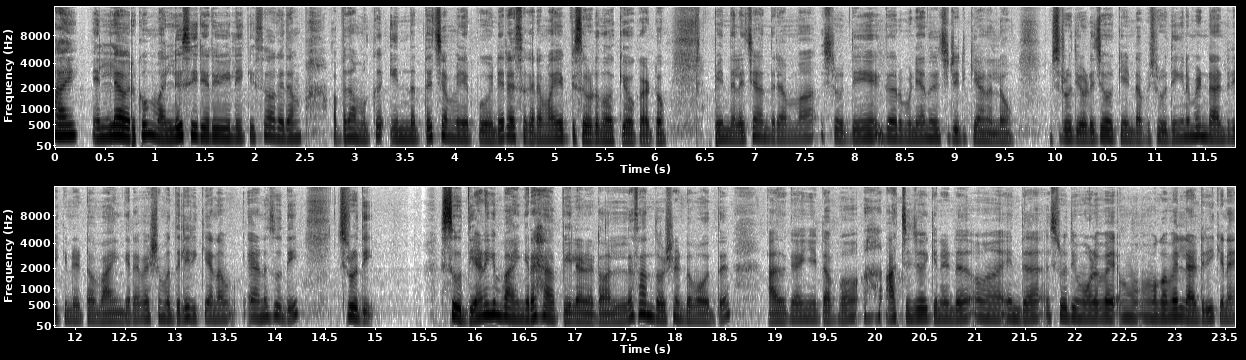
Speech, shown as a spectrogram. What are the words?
ഹായ് എല്ലാവർക്കും വലിയ സീരിയൽ റിവ്യൂയിലേക്ക് സ്വാഗതം. അപ്പോൾ നമുക്ക് ഇന്നത്തെ ചെമ്മനീർപ്പൂവിന്റെ രസകരമായ എപ്പിസോഡ് നോക്കി നോക്കാം കേട്ടോ. അപ്പോൾ ഇന്നലെ ചന്ദ്രമ്മ ശ്രുതി ഗർഭിണിയാന്ന് വെച്ചിട്ടിരിക്കുകയാണല്ലോ ശ്രുതിയോട് ചോദിക്കേണ്ട അപ്പോൾ ശ്രുതി ഇങ്ങനെ മിണ്ടാണ്ടിരിക്കുന്നുണ്ട് കേട്ടോ. ഭയങ്കര വിഷമത്തിലിരിക്കുകയാണ് ആണ് ശ്രുതി. ശ്രുതി ശ്രുതിയാണെങ്കിൽ ഭയങ്കര ഹാപ്പിയിലാണ് കേട്ടോ. നല്ല സന്തോഷമുണ്ട് മുഖത്ത്. അത് കഴിഞ്ഞിട്ട് അപ്പോൾ അച്ഛൻ ചോദിക്കുന്നുണ്ട് എന്താ ശ്രുതി മോൾ മുഖം വല്ലാണ്ടിരിക്കണേ?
